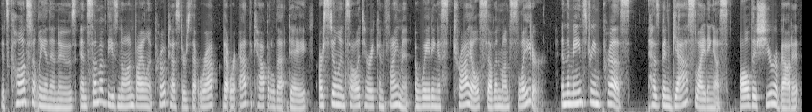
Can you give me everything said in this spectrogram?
It's constantly in the news, and some of these nonviolent protesters that were at, that were at the Capitol that day are still in solitary confinement awaiting a trial seven months later. And the mainstream press has been gaslighting us all this year about it,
